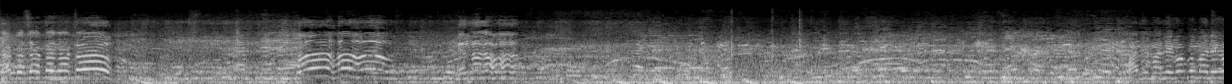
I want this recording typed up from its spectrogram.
ಸಾಕು ಸಾಕು ಸಾಕು ಹಾ, ಹಾ, ಹಾ. ಎಲ್ಲದವ? ಮನೆ ಮನೆಗೆ ಹೋಗು ಮನೆಗೆ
